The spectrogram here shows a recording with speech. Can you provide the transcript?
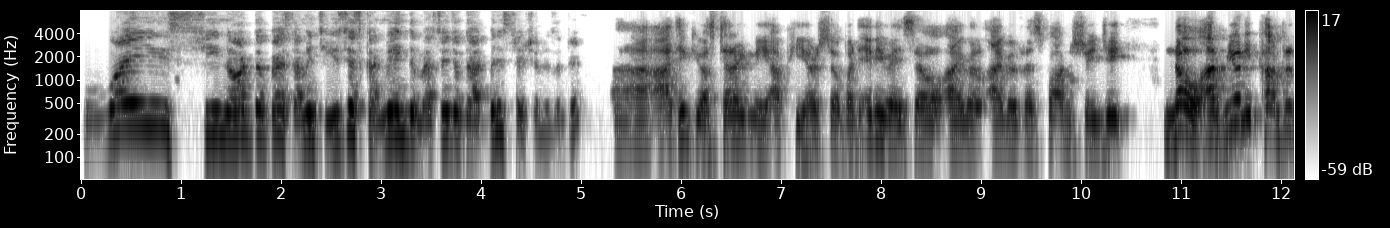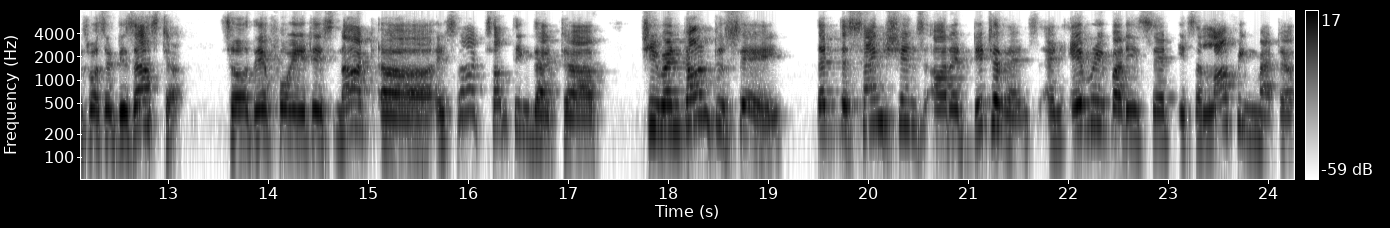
Why is she not the best? I mean, she's just conveying the message of the administration, isn't it? Uh, I think you are stirring me up here. So, but anyway, so I will I will respond, Sriji. No, our Munich conference was a disaster. So therefore, it is not uh, it's not something that uh, she went on to say that the sanctions are a deterrence, and everybody said it's a laughing matter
